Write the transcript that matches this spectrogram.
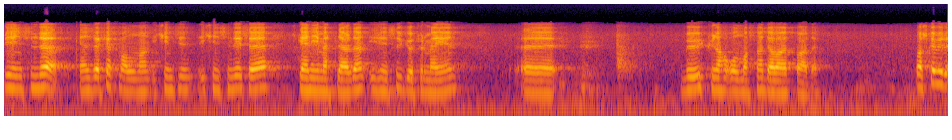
birincisində yəni zəkat malından, ikinci, ikincisində isə qənimətlərdən izinsiz götürməyin e, böyük günah olmasına dəlalət vardır. Başqa bir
